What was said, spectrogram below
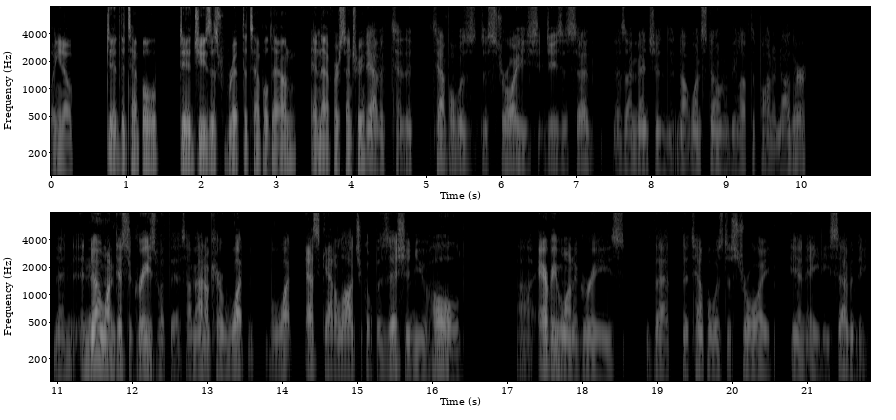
you know, did the temple? Did Jesus rip the temple down in that first century? Yeah, the, te- the temple was destroyed. He, Jesus said, as I mentioned, that not one stone will be left upon another. And, and no one disagrees with this. I mean, I don't care what, what eschatological position you hold, uh, everyone agrees that the temple was destroyed in AD 70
